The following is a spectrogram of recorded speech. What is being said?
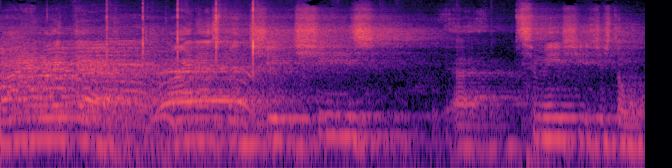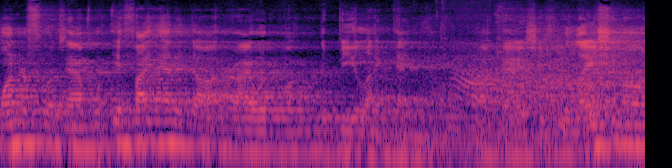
Ryan right there. Ryan Espen. She she's uh, to me she's just a wonderful example. If I had a daughter, I would want her to be like Danielle. Okay, she's relational.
